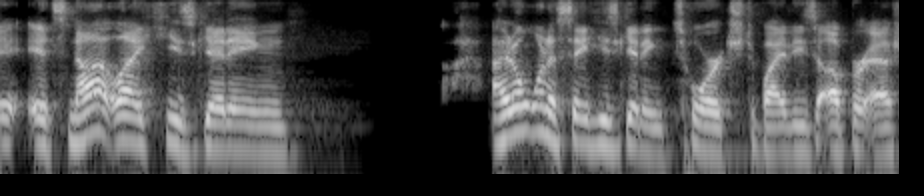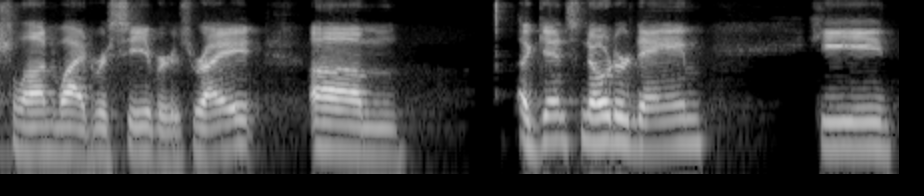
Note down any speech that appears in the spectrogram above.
it's not like he's getting. I don't want to say he's getting torched by these upper echelon wide receivers, right? Um, against Notre Dame, he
